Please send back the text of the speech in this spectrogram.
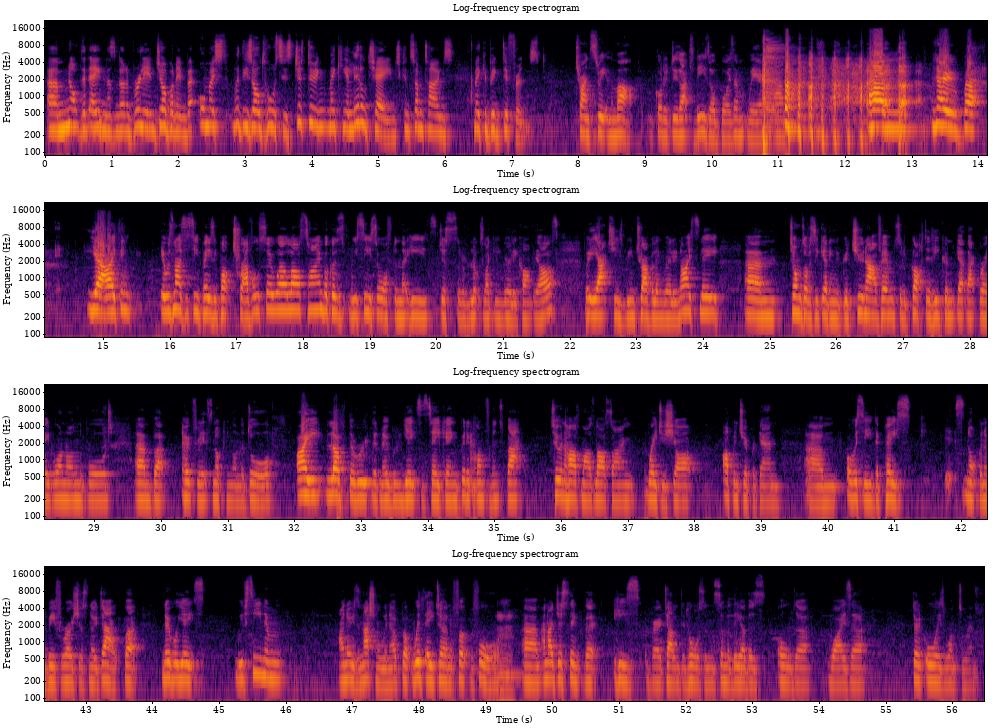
Um, not that Aidan hasn't done a brilliant job on him, but almost with these old horses, just doing making a little change can sometimes make a big difference. Try and sweeten them up. We've got to do that to these old boys, haven't we? Um, um, no, but yeah, I think it was nice to see Paisley Park travel so well last time because we see so often that he just sort of looks like he really can't be asked, but he actually has been travelling really nicely. Um, Tom's obviously getting a good tune out of him. Sort of gutted he couldn't get that grade one on the board, um, but hopefully it's knocking on the door. I love the route that Noble Yeats is taking. Bit of confidence back. Two and a half miles last time, way too sharp. Up and trip again. Um, obviously the pace, it's not going to be ferocious, no doubt. But Noble Yeats, we've seen him. I know he's a national winner, but with a turn of foot before, um, and I just think that he's a very talented horse, and some of the others, older, wiser, don't always want to win.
